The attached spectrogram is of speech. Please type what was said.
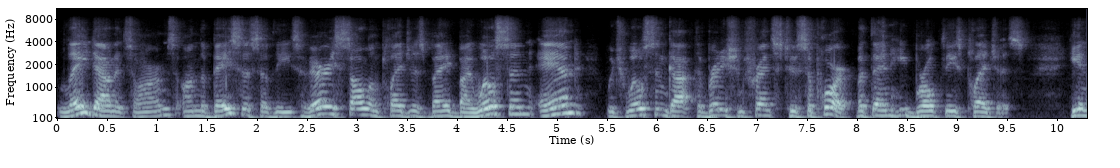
laid down its arms on the basis of these very solemn pledges made by Wilson and which Wilson got the British and French to support. But then he broke these pledges. He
